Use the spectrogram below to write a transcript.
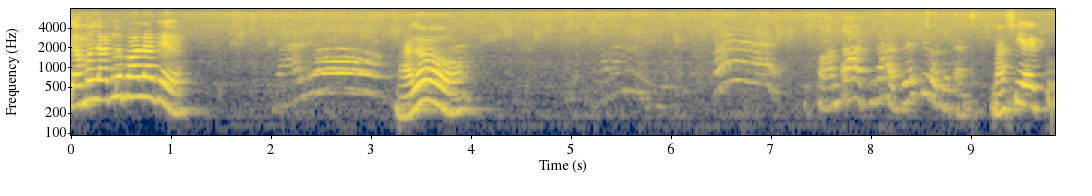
কেমন লাগল বল আগে? ভালো। মাসি আর একটু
